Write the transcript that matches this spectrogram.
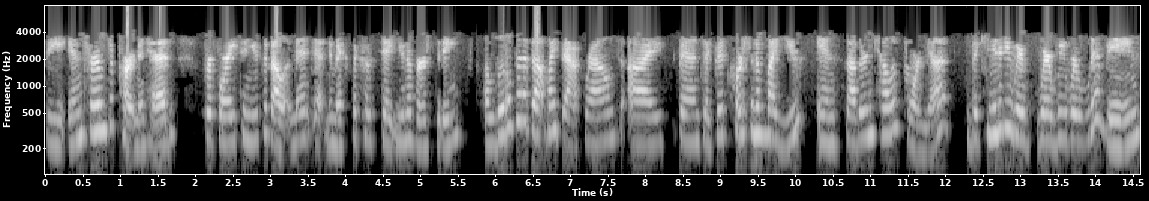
the interim department head for 4-H and Youth Development at New Mexico State University. A little bit about my background. I spent a good portion of my youth in Southern California. The community where, where we were living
